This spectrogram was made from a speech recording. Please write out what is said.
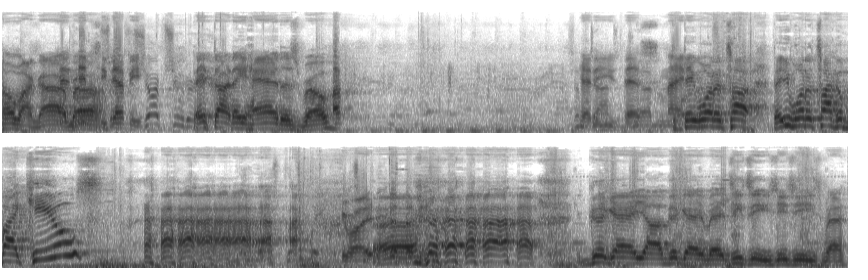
Oh my god, And bro. MCW. They thought they had us, bro. I had to Sometimes use the that sniper. They want to talk. They want to talk about kills. right. Uh, good game, y'all. Good game, man. GG's, GG's, man.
